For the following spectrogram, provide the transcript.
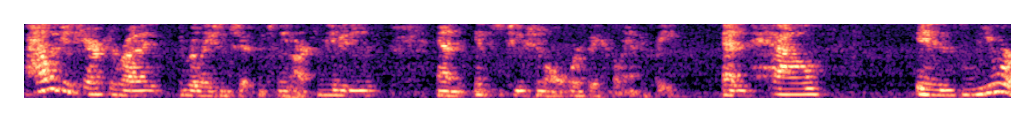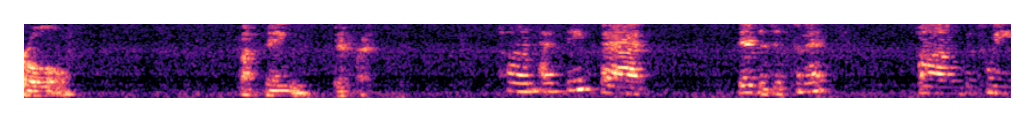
how would you characterize the relationship between our communities and institutional or big philanthropy? And how is mural something different? Um, I think that there's a disconnect um, between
